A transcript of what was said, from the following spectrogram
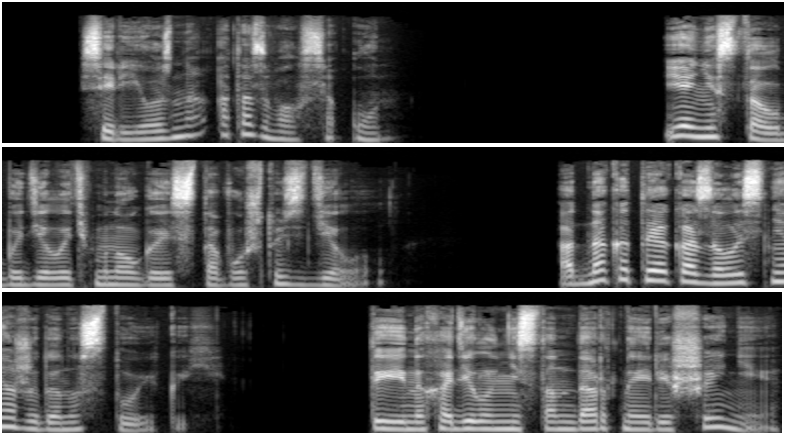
— серьезно отозвался он я не стал бы делать многое из того, что сделал. Однако ты оказалась неожиданно стойкой. Ты находила нестандартное решение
